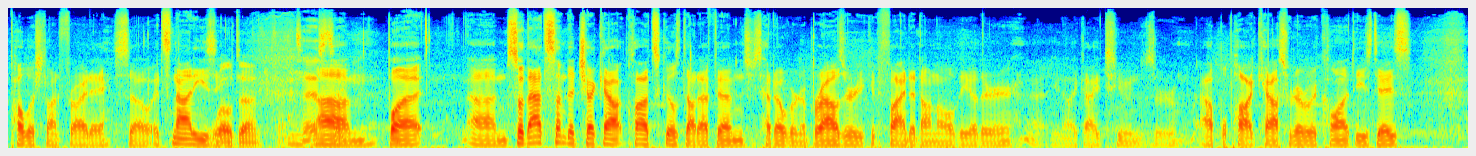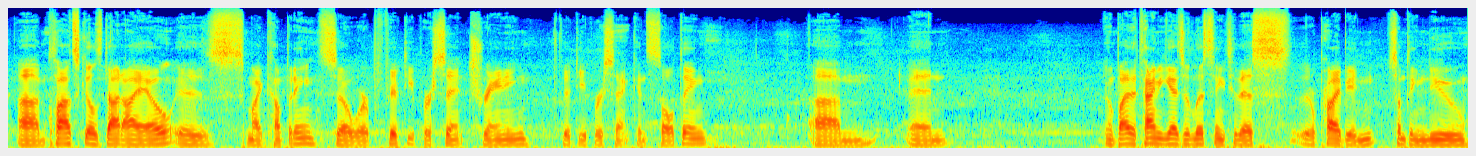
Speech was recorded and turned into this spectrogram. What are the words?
published on Friday, so it's not easy. Well done. Fantastic. Um, but um, so that's something to check out. Cloudskills.fm. Just head over in a browser. You can find it on all the other, uh, you know, like iTunes or Apple Podcasts, whatever they call it these days. Um, Cloudskills.io is my company. So we're 50% training, 50% consulting, um, and you know, by the time you guys are listening to this, there'll probably be something new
